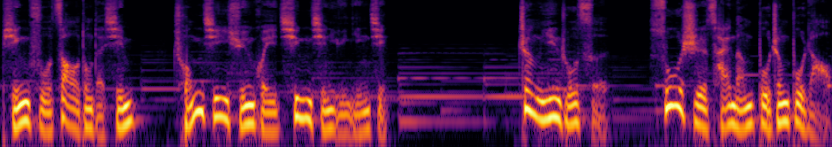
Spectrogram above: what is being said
平复躁动的心，重新寻回清醒与宁静。正因如此，苏轼才能不争不扰，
